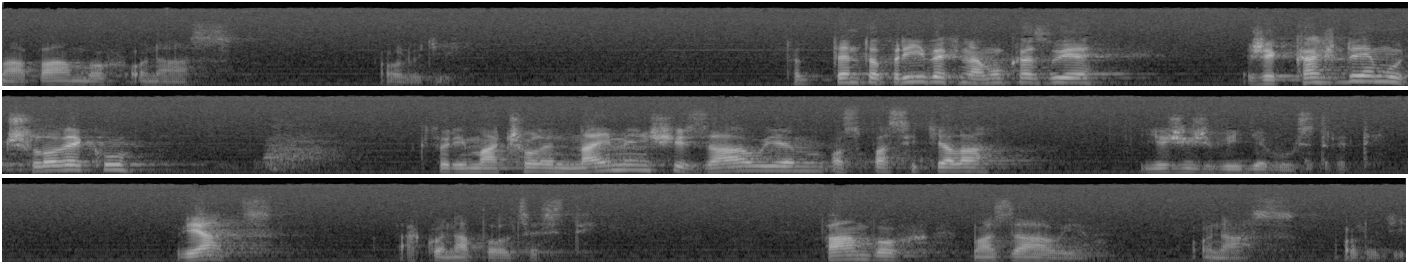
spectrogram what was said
má Pán Boh o nás, o ľudí. Tento príbeh nám ukazuje, že každému človeku, ktorý má čo len najmenší záujem o spasiteľa, Ježiš vyjde v ústrety. Viac ako na pol cesty. Pán Boh má záujem o nás, o ľudí.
